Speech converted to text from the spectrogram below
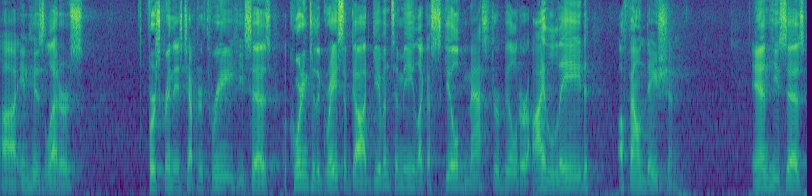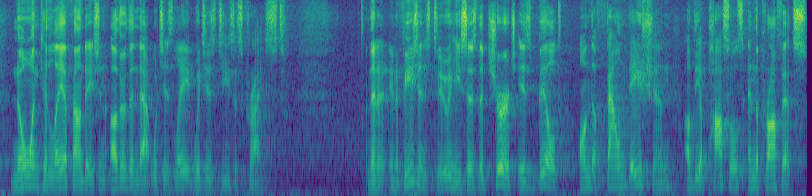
uh, in his letters. 1 Corinthians chapter 3, he says, According to the grace of God given to me, like a skilled master builder, I laid a foundation. And he says, No one can lay a foundation other than that which is laid, which is Jesus Christ. And then in Ephesians 2, he says, The church is built on the foundation of the apostles and the prophets,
